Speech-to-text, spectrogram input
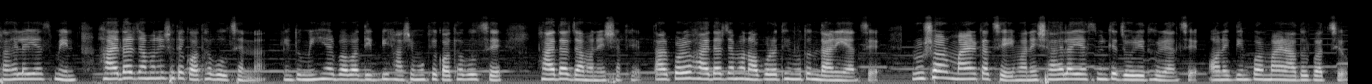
সাহেলা ইয়াসমিন। হায়দার জামানের সাথে কথা বলছেন না, কিন্তু মিহিয়ার বাবা দিব্যি হাসি মুখে কথা বলছে হায়দার জামানের সাথে। তারপরেও হায়দার জামান অপরাধীর মতন দাঁড়িয়ে আছে। রুষার মায়ের কাছেই মানে সাহেলা ইয়াসমিনকে জড়িয়ে ধরে আছে, অনেকদিন পর মায়ের আদর পাচ্ছেও।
